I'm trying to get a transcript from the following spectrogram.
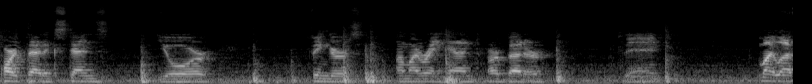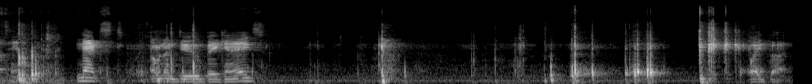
part that extends your fingers on my right hand are better than my left hand. Next, I'm gonna do bacon eggs. Like that.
